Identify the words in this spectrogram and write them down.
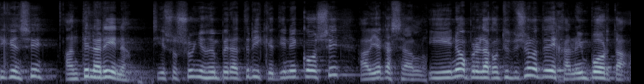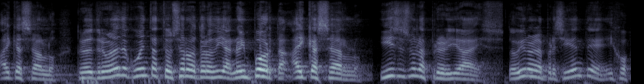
Fíjense, ante la arena, si esos sueños de emperatriz que tiene Cose, había que hacerlo. Y no, pero la constitución no te deja, no importa, hay que hacerlo. Pero el Tribunal de Cuentas te observa todos los días, no importa, hay que hacerlo. Y esas son las prioridades. ¿Lo vieron al presidente? Dijo,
